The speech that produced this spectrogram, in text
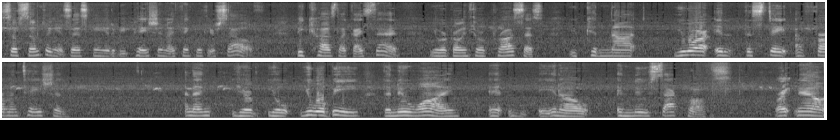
So something is asking you to be patient, I think, with yourself because like I said you are going through a process. You cannot you are in the state of fermentation. And then you're you'll you will be the new wine in, you know in new sackcloths. Right now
